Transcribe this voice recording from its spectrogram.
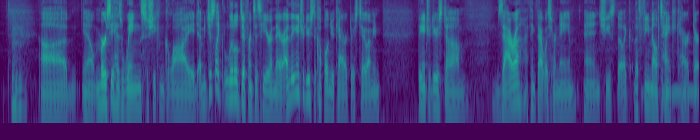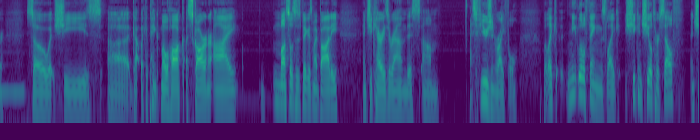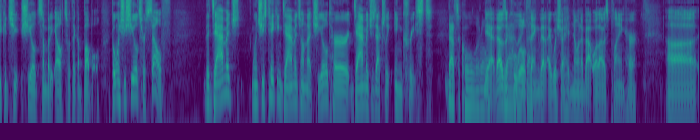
Uh, you know, Mercy has wings so she can glide. I mean, just like little differences here and there. And they introduced a couple of new characters too. I mean, they introduced um, Zara, I think that was her name, and she's the like the female tank character. So she's uh, got like a pink mohawk, a scar on her eye, muscles as big as my body, and she carries around this um, this fusion rifle. But like neat little things like she can shield herself and she could sh- shield somebody else with like a bubble. But when she shields herself, the damage when she's taking damage on that shield, her damage is actually increased. That's a cool little. Yeah, that was a I cool like little that. thing that I wish I had known about while I was playing her. Uh,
